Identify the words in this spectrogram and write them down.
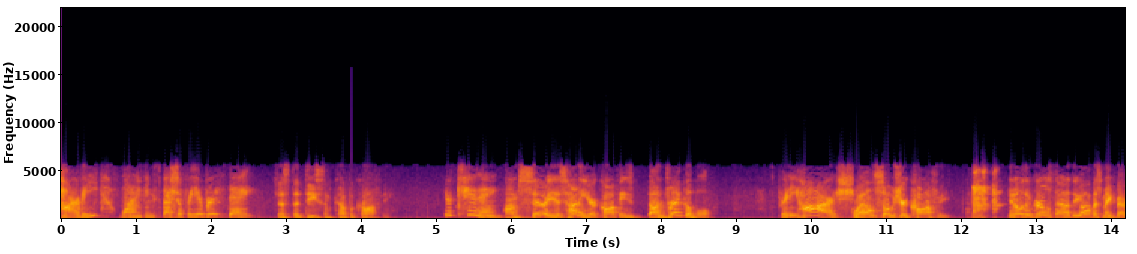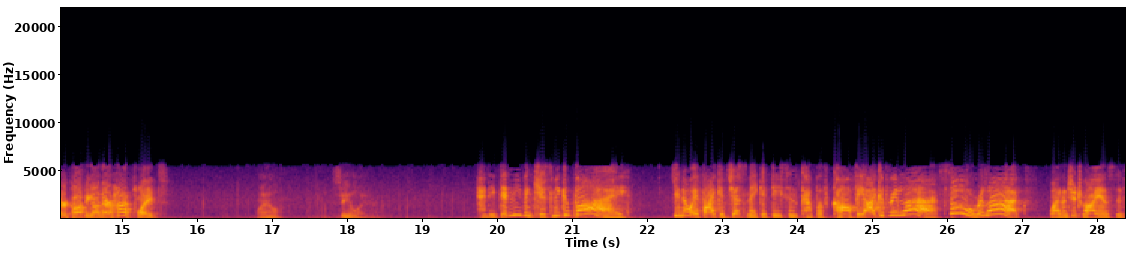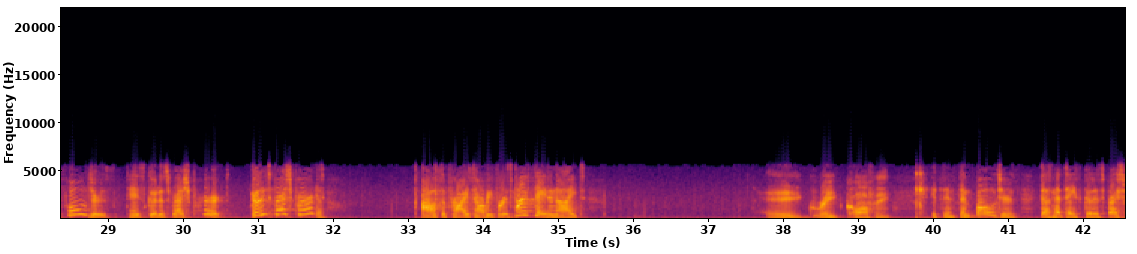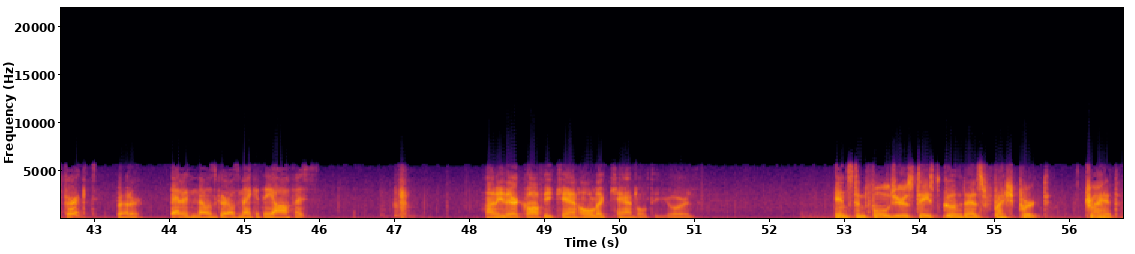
Harvey, want anything special for your birthday? Just a decent cup of coffee. You're kidding. I'm serious. Honey, your coffee's undrinkable. It's pretty harsh. Well, so's your coffee. You know, the girls down at the office make better coffee on their hot plates. Well, see you later. And he didn't even kiss me goodbye. You know, if I could just make a decent cup of coffee, I could relax. So, relax. Why don't you try Instant Folgers? Tastes good as fresh perked. Good as fresh perked. I'll surprise Harvey for his birthday tonight. Hey, great coffee. It's instant Folgers. Doesn't it taste good as fresh perked? Better. Better than those girls make at the office. Honey, their coffee can't hold a candle to yours. Instant Folgers taste good as fresh perked. Try it.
